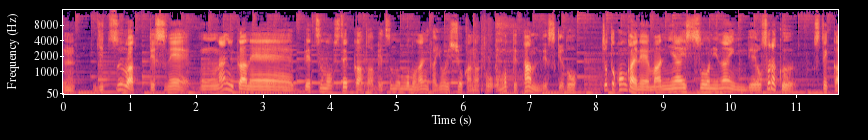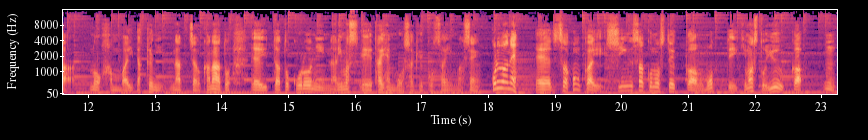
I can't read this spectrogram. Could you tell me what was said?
うん、実はですね、何かね、別のステッカーとは別のもの何か用意しようかなと思ってたんですけど、ちょっと今回ね、間に合いそうにないんで、おそらくステッカーの販売だけになっちゃうかなと、えー、いったところになります。えー、大変申し訳ございません。これはね、えー、実は今回新作のステッカーも持っていきますというか、うん、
